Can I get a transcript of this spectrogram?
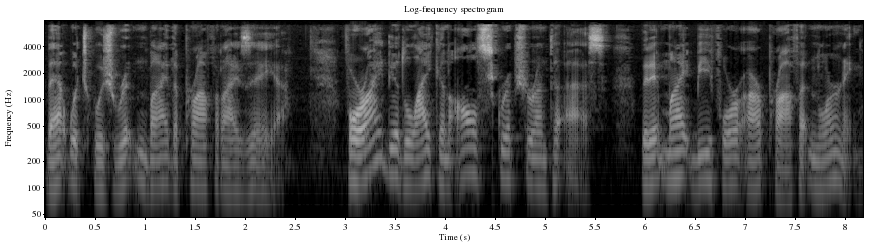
that which was written by the prophet Isaiah for I did liken all Scripture unto us, that it might be for our profit and learning.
